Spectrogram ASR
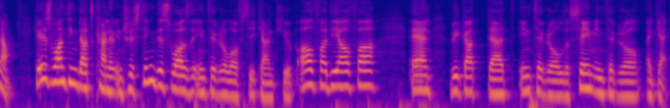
Now, here's one thing that's kind of interesting. This was the integral of secant cube alpha d alpha. And we got that integral, the same integral again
